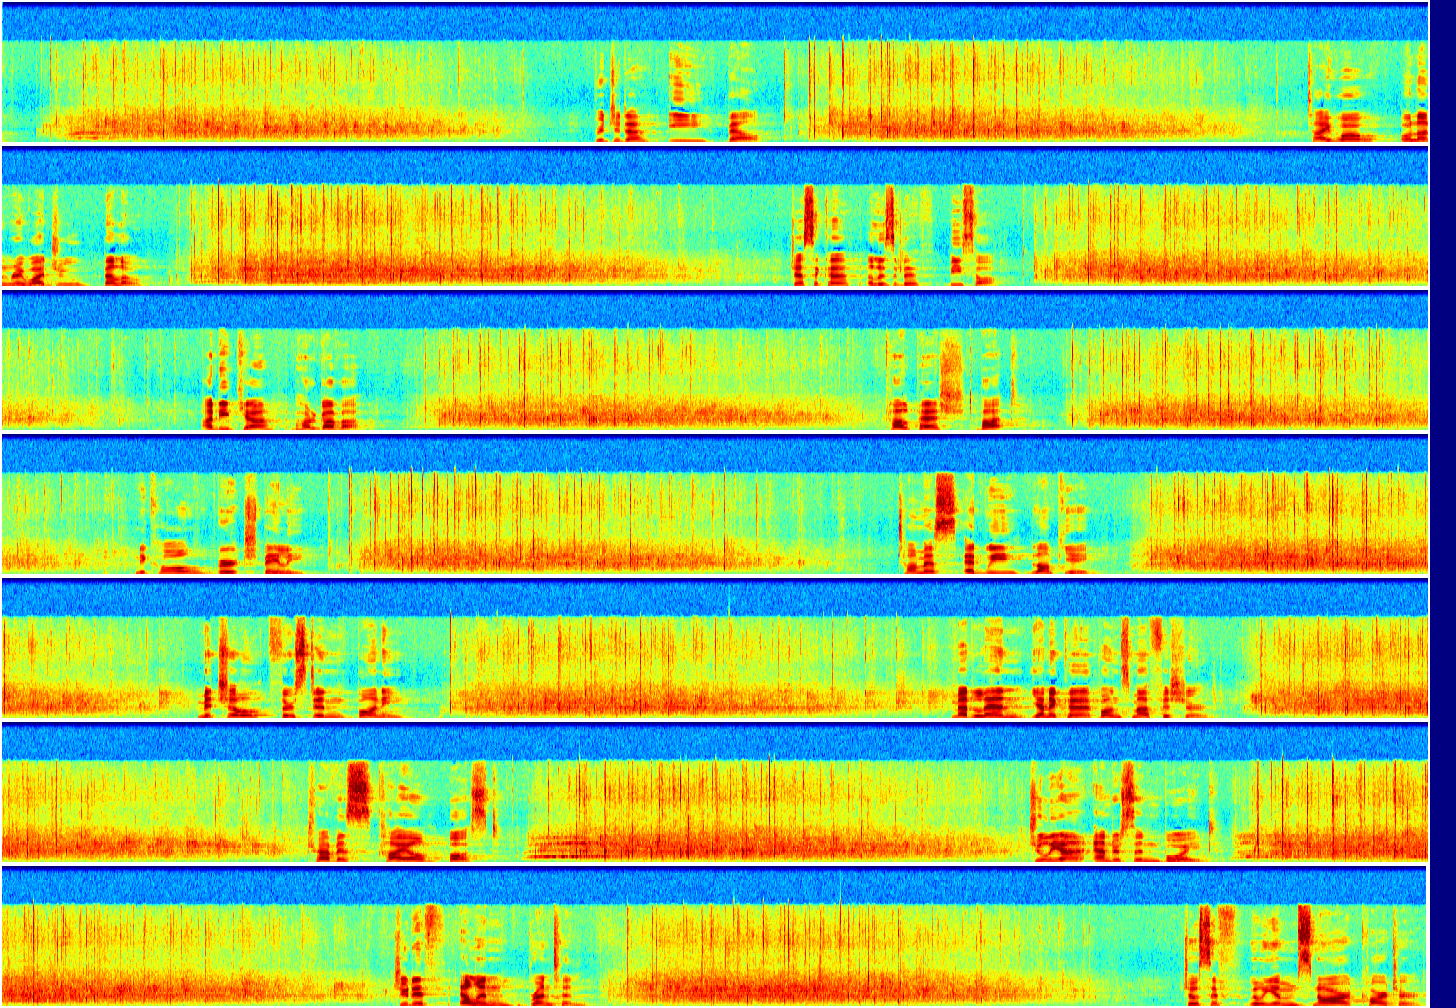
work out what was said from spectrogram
Brigida E. Bell. Taiwo Olanrewaju Bello. Jessica Elizabeth Besaw. Aditya Bhargava. Kalpesh Bhatt. Nicole Birch Bailey. Thomas Edwy Blampier. Mitchell Thurston Bonney. Madeleine Yannicka Bonsma Fisher. Travis Kyle Bost. Julia Anderson Boyd. Judith Ellen Brunton. Joseph William Snar Carter.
